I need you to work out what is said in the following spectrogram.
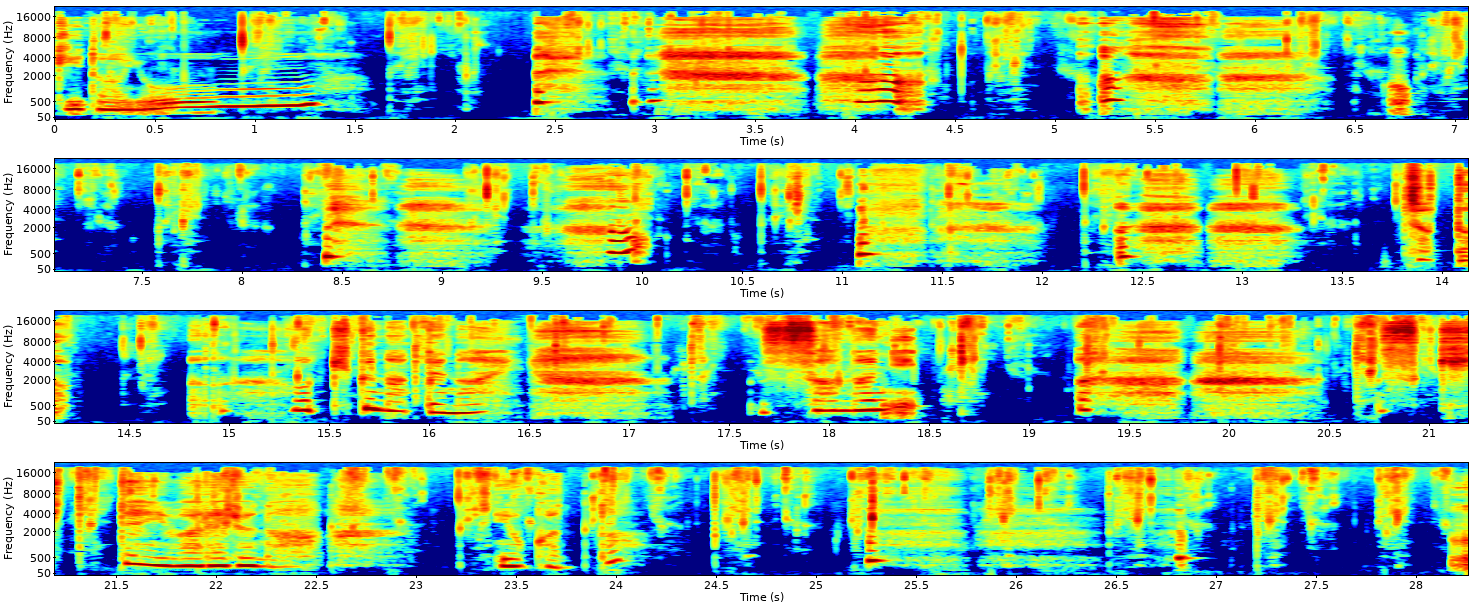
きだよちょっと大きくなってないそんなに好きって言われるのよかった好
